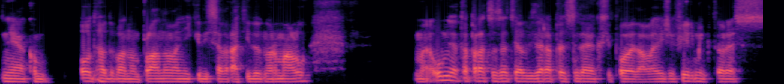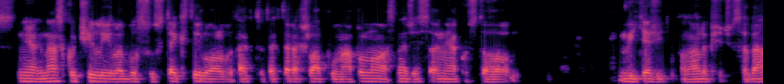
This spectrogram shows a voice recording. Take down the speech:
nejakom odhadovanom plánovaní, kedy sa vráti do normálu. U mňa tá práca zatiaľ vyzerá presne tak, ako si povedal, že firmy, ktoré nejak naskočili, lebo sú z textilu alebo takto, tak teraz šlapú naplno a snažia sa nejako z toho vyťažiť to najlepšie, čo sa dá.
